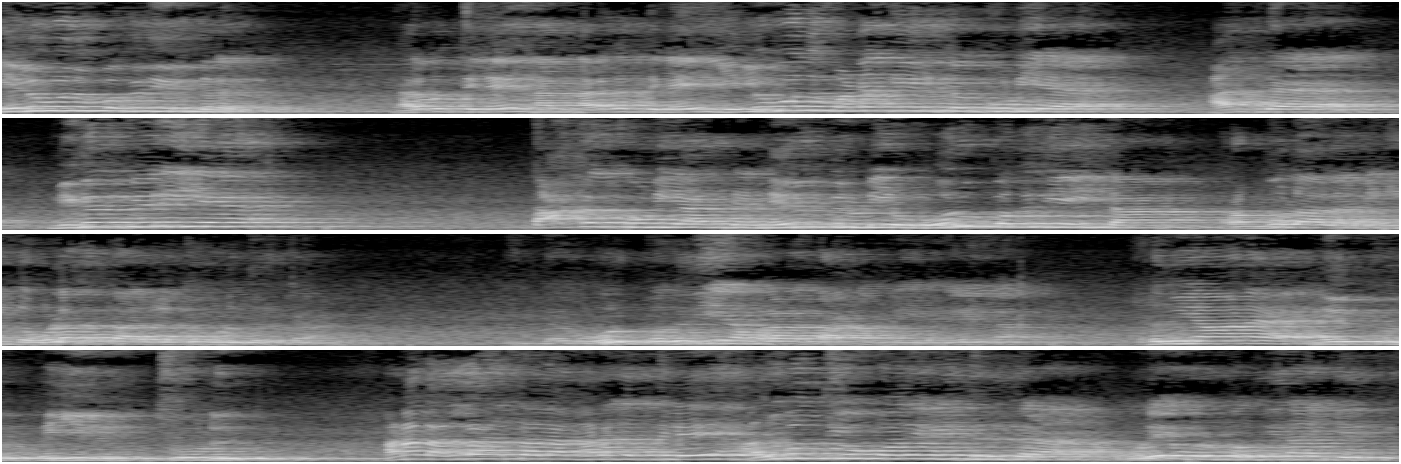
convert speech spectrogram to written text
எழுபது பகுதி இருக்கிறது. நரகத்திலே நரகத்திலே எழுபது மடங்கு இருக்கக்கூடிய அந்த மிகப்பெரிய தாக்கக்கூடிய அந்த நெருப்பினுடைய ஒரு பகுதியை தான் ரபுல் ஆலமின் இந்த உலகத்தார்களுக்கு கொடுத்திருக்கிறார். இந்த ஒரு பகுதியை நம்மளால் தாக்க முடியல இல்லைங்களா? கடுமையான நெருப்பு வெயில் சூடு. ஆனால் அல்லாஹ் தாலா நரகத்திலே அறுபத்தி ஒன்பதை வைத்திருக்கிறார். ஒரே ஒரு பகுதி தான் இங்கே இருக்கு.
